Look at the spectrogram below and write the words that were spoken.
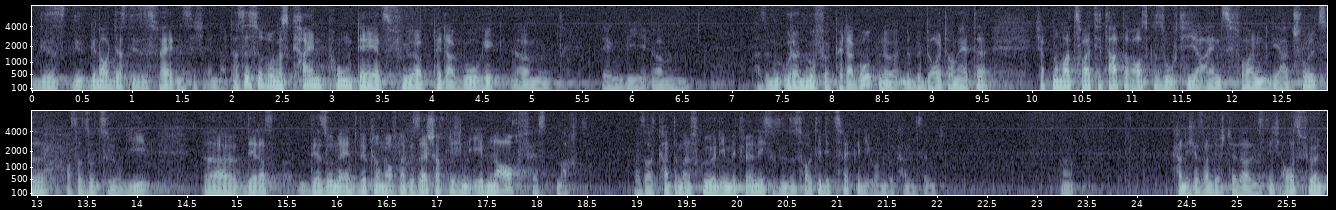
dieses, die, genau, dass dieses Verhältnis sich ändert. Das ist übrigens kein Punkt, der jetzt für Pädagogik ähm, irgendwie, ähm, also, oder nur für Pädagogik eine, eine Bedeutung hätte. Ich habe nochmal zwei Zitate rausgesucht, hier eins von Gerhard Schulze aus der Soziologie, äh, der, das, der so eine Entwicklung auf einer gesellschaftlichen Ebene auch festmacht. Also das kannte man früher die Mittel nicht, so sind es heute die Zwecke, die unbekannt sind. Ja? Kann ich jetzt an der Stelle alles nicht ausführen.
